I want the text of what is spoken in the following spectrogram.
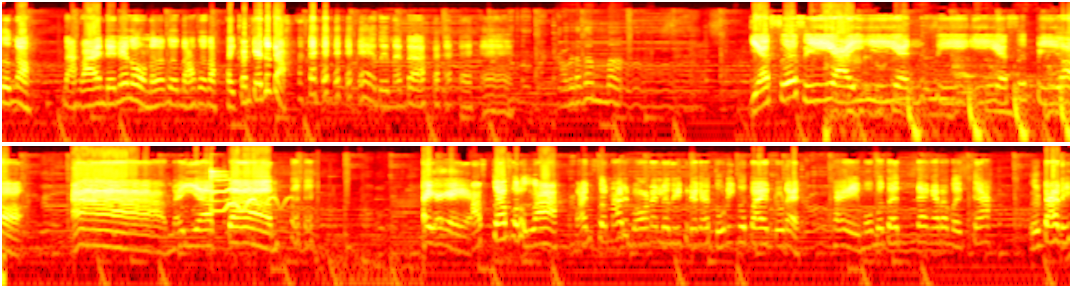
തിന്നോ. നാ വാന്റെ ഇല തോന്നുന്നു തിന്നോ. തിന്നോ കൈക്കടിച്ചോ തിന്നട്ടാ. അവിടെ S C I E N C E S P O മനുഷ്യന്മാര് പോണല്ലോ നീ കൂടെ തുണിക്കുപ്പായിട്ടൂടെ. ഹേയ് മുമ്പ് തന്നെ അങ്ങനെ നിക്കാടി ഇട്ടാടി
